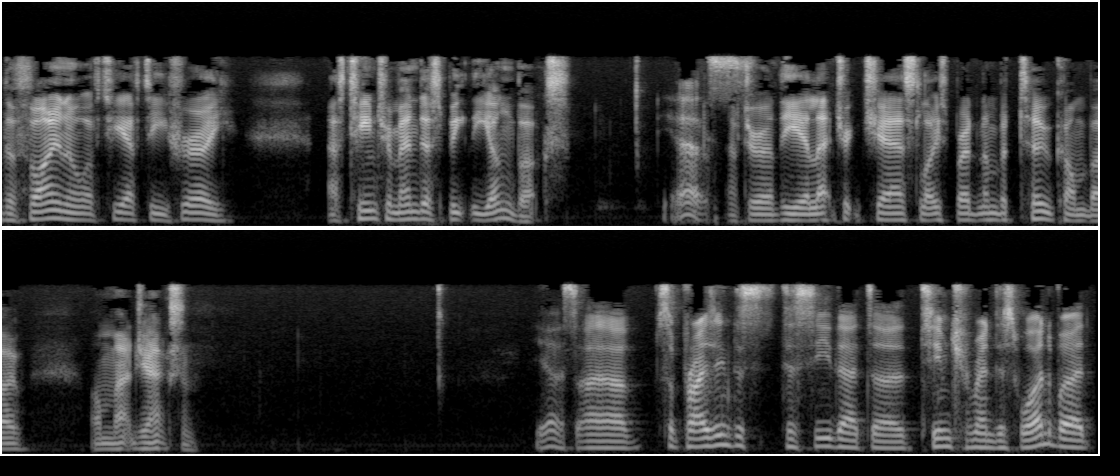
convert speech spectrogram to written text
the final of TFT 3 as Team Tremendous beat the Young Bucks Yes. after the electric chair sliced bread number two combo on Matt Jackson. Yes. Uh, surprising to to see that uh, Team Tremendous won, but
